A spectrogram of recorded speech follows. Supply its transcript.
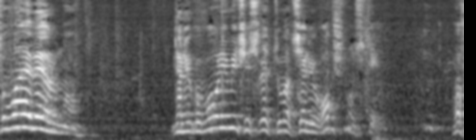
Това е верно. Да не говорим, че след това цели общности в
